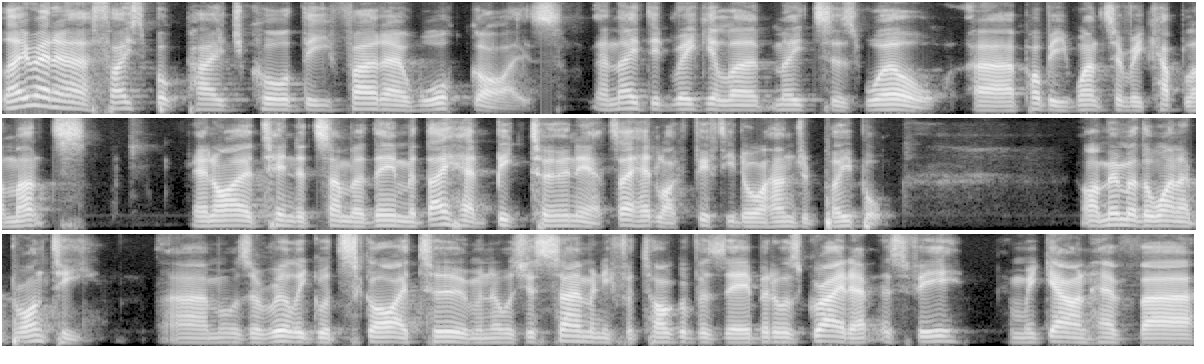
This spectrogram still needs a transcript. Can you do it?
They ran a Facebook page called the Photo Walk Guys, and they did regular meets as well, uh, probably once every couple of months and I attended some of them, but they had big turnouts. They had like 50 to 100 people. I remember the one at Bronte. Um, it was a really good sky too, and there was just so many photographers there. But it was great atmosphere, and we go and have uh,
